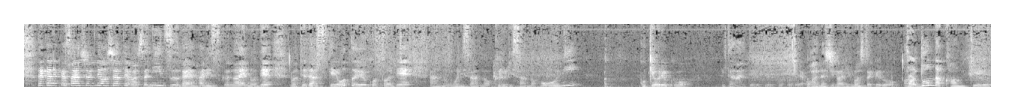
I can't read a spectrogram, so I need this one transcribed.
なかなか最初に、ね、おっしゃってました人数がやはり少ないので、まあ、手助けをということであの森さんのくるりさんの方にご協力をいただいているということでお話がありましたけどあの、はい。どんな関係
